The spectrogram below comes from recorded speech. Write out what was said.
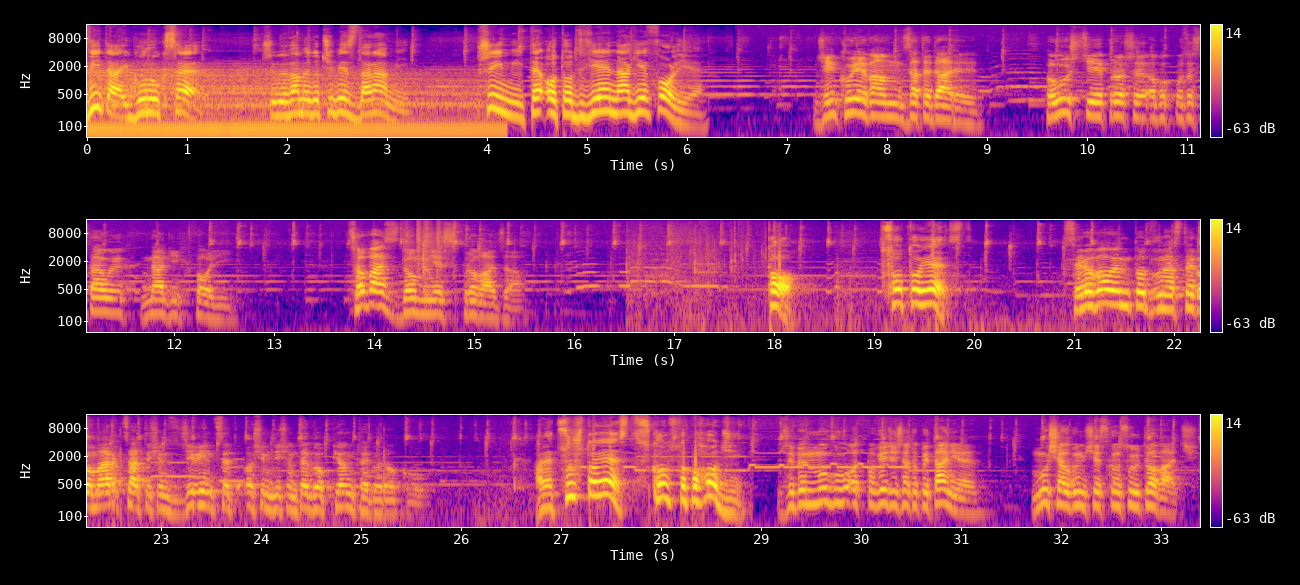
Witaj, guru Kser. Przybywamy do ciebie z darami. Przyjmij te oto dwie nagie folie. Dziękuję wam za te dary. Połóżcie je proszę obok pozostałych nagich folii. Co was do mnie sprowadza? To. Co to jest? Sterowałem to 12 marca 1985 roku. Ale cóż to jest? Skąd to pochodzi? Żebym mógł odpowiedzieć na to pytanie, musiałbym się skonsultować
